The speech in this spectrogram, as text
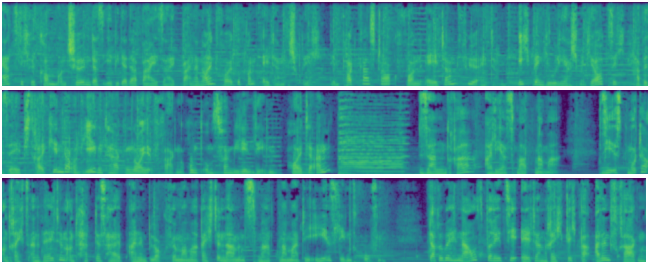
Herzlich willkommen und schön, dass ihr wieder dabei seid bei einer neuen Folge von Elterngespräch, dem Podcast-Talk von Eltern für Eltern. Ich bin Julia Schmidt-Jorzig, habe selbst drei Kinder und jeden Tag neue Fragen rund ums Familienleben. Heute an Sandra alias Smart Mama. Sie ist Mutter und Rechtsanwältin und hat deshalb einen Blog für Mamarechte namens smartmama.de ins Leben gerufen. Darüber hinaus berät sie Eltern rechtlich bei allen Fragen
